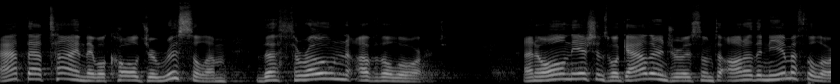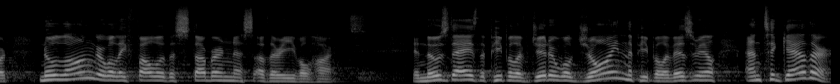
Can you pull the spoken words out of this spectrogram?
at that time they will call Jerusalem the throne of the Lord. And all nations will gather in Jerusalem to honor the name of the Lord. No longer will they follow the stubbornness of their evil hearts. In those days, the people of Judah will join the people of Israel, and together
